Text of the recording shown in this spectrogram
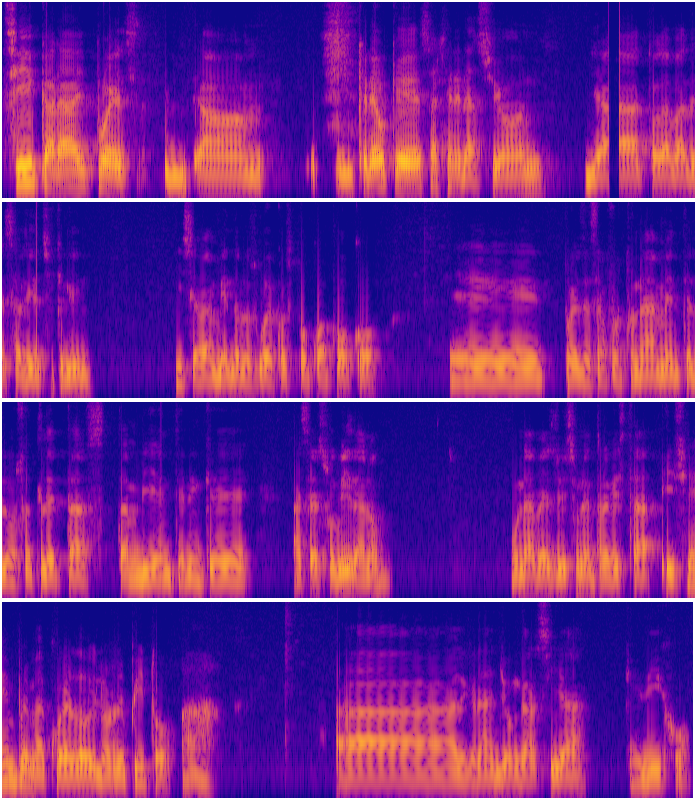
Sí, caray, pues creo que esa generación ya toda va de salida, chiquilín, y se van viendo los huecos poco a poco. Eh, pues desafortunadamente los atletas también tienen que hacer su vida, ¿no? Una vez yo hice una entrevista y siempre me acuerdo y lo repito a al gran John García que dijo,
